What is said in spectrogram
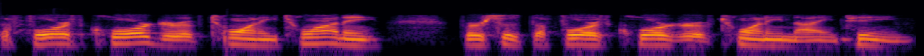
the fourth quarter of 2020 versus the fourth quarter of 2019.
